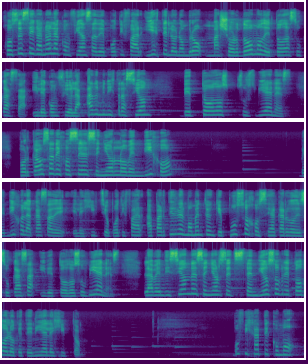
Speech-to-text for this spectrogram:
José se ganó la confianza de Potifar y este lo nombró mayordomo de toda su casa y le confió la administración de todos sus bienes. Por causa de José el Señor lo bendijo bendijo la casa del egipcio Potifar a partir del momento en que puso a José a cargo de su casa y de todos sus bienes. La bendición del Señor se extendió sobre todo lo que tenía el Egipto. Vos fijate cómo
